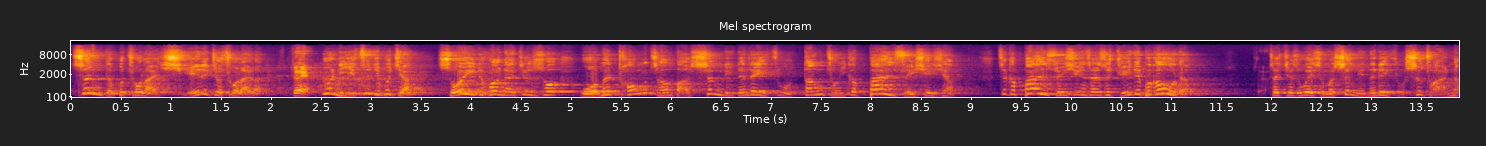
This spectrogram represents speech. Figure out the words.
正的不出来，邪的就出来了。对，因为你自己不讲，所以的话呢，就是说我们通常把圣灵的内住当成一个伴随现象。这个伴随现象是绝对不够的，这就是为什么圣灵的内住失传了。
